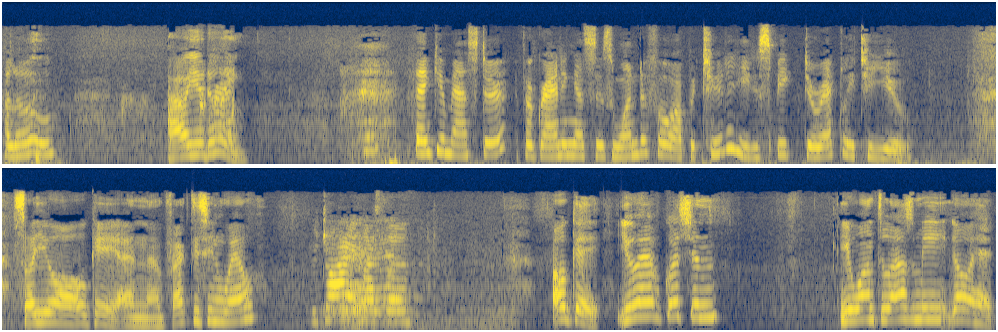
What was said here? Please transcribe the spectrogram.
Hello. Hello. How are you doing? Thank you, Master, for granting us this wonderful opportunity to speak directly to you. So you are okay and uh, practicing well? We try, Master. Okay, you have question? You want to ask me? Go ahead.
